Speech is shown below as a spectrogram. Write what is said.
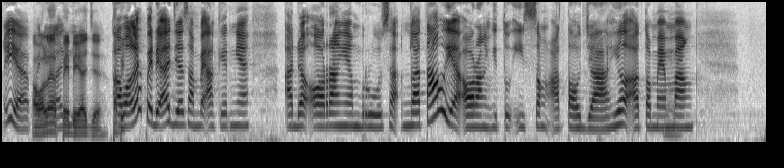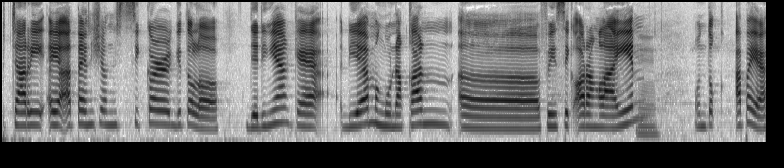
Iya Awalnya lagi. pede aja. Tapi- Awalnya pede aja sampai akhirnya ada orang yang berusaha nggak tahu ya orang itu iseng atau jahil atau memang cari ya attention seeker gitu loh. Jadinya kayak dia menggunakan eh, fisik orang lain untuk apa ya?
